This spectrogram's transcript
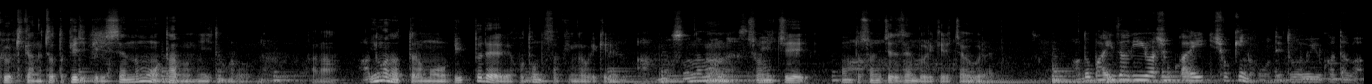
空気感がちょっとピリピリしてるのも多分いいところかな。今だったらもう VIP デーでほとんど作品が売り切れる、あもうそんなうんもんなんです初ね、日ほんと初日で全部売り切れちゃうぐらい。アドバイザリーは初回初期の方でどういう方が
